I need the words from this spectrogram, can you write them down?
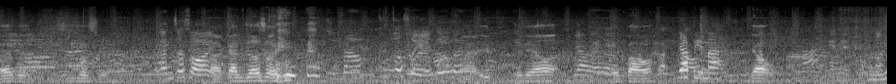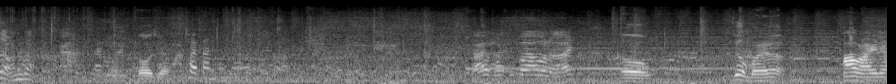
哎不，是这水。甘蔗水啊，甘蔗水。几包？蔗水也是不是？啊，一一两啊。要一包。要冰吗？要。拿这，拿这。多少钱？快半。来蘑菇包来。哦。这没了。包来的。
